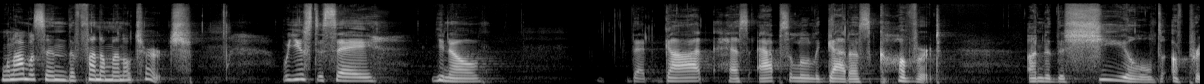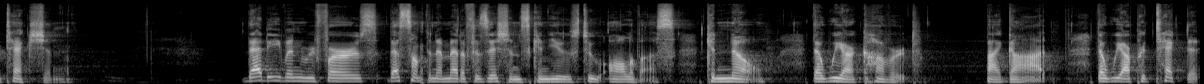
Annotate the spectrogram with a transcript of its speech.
when I was in the fundamental church, we used to say, you know, that God has absolutely got us covered under the shield of protection. That even refers, that's something that metaphysicians can use to all of us, can know that we are covered by God, that we are protected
